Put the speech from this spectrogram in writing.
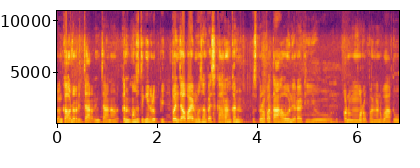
Enggak ada rencana-rencana. Kan maksudnya gini lebih pencapaianmu sampai sekarang kan berapa tahun di radio. Kan mengorbankan waktu,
